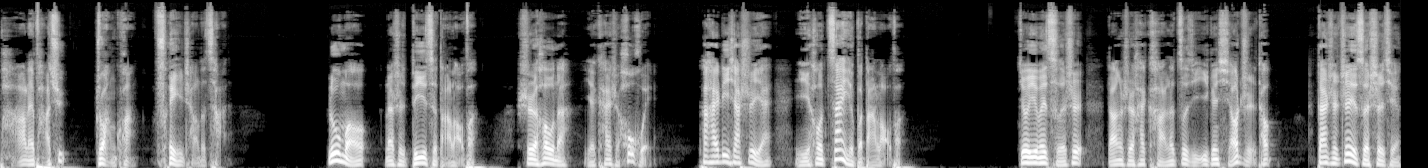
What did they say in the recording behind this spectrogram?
爬来爬去，状况非常的惨。陆某那是第一次打老婆，事后呢也开始后悔，他还立下誓言，以后再也不打老婆。就因为此事，当时还砍了自己一根小指头，但是这次事情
